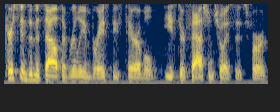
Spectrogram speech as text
Christians in the South have really embraced these terrible Easter fashion choices for.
